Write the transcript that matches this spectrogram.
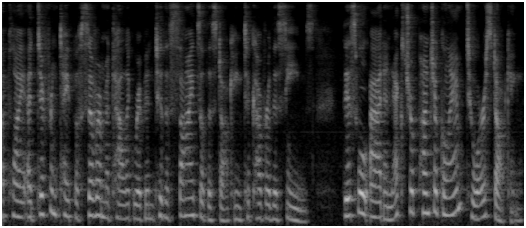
Apply a different type of silver metallic ribbon to the sides of the stocking to cover the seams. This will add an extra punch of glam to our stocking.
